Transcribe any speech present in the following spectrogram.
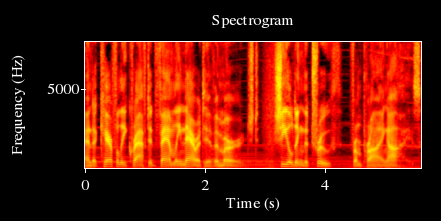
and a carefully crafted family narrative emerged, shielding the truth from prying eyes.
